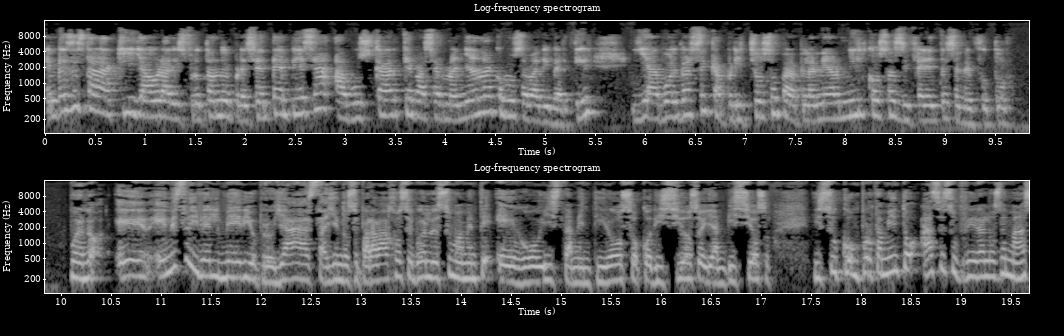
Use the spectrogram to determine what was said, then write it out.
en vez de estar aquí y ahora disfrutando el presente, empieza a buscar qué va a ser mañana, cómo se va a divertir y a volverse caprichoso para planear mil cosas diferentes en el futuro. Bueno, en este nivel medio, pero ya está yéndose para abajo, se vuelve sumamente egoísta, mentiroso, codicioso y ambicioso. Y su comportamiento hace sufrir a los demás,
